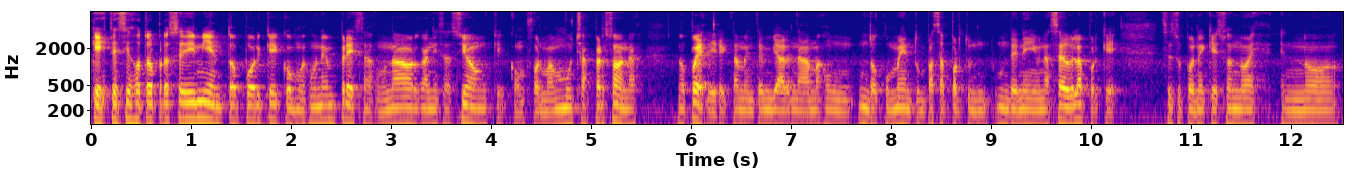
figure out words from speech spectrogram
que este sí es otro procedimiento porque como es una empresa, una organización que conforman muchas personas, no puedes directamente enviar nada más un, documento, un pasaporte, un, DNI, una cédula, porque se supone que eso no es, no,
